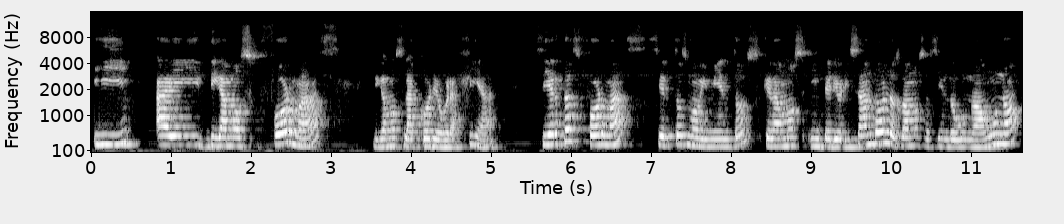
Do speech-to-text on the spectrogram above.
Y hay, digamos, formas, digamos, la coreografía, ciertas formas, ciertos movimientos que vamos interiorizando, los vamos haciendo uno a uno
